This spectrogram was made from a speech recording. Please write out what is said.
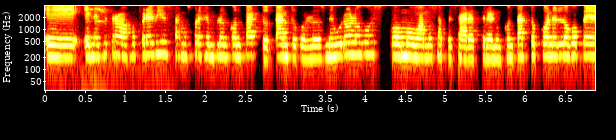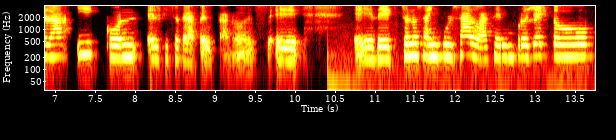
Eh, en ese trabajo previo estamos, por ejemplo, en contacto tanto con los neurólogos como vamos a empezar a tener un contacto con el logopeda y con el fisioterapeuta. ¿no? Es, eh, eh, de hecho, nos ha impulsado a hacer un proyecto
